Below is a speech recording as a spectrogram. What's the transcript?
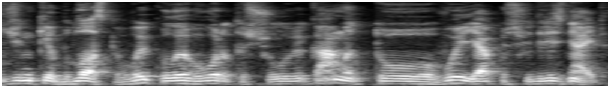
Жінки, будь ласка, ви коли говорите з чоловіками, то ви якось відрізняєте.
